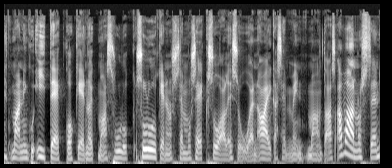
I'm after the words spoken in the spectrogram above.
että mä oon niin itse kokenut, että mä oon sul- sulkenut sen mun seksuaalisuuden aikaisemmin, mä oon taas avannut sen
